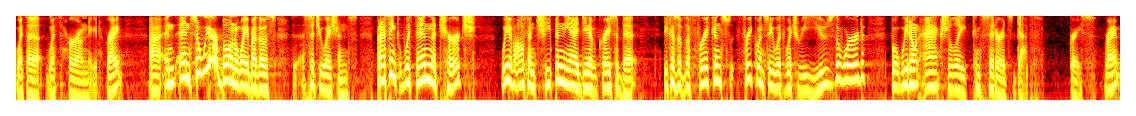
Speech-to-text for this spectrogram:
with, a, with her own need, right? Uh, and, and so we are blown away by those situations. But I think within the church, we have often cheapened the idea of grace a bit because of the frequency with which we use the word, but we don't actually consider its depth, grace, right?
